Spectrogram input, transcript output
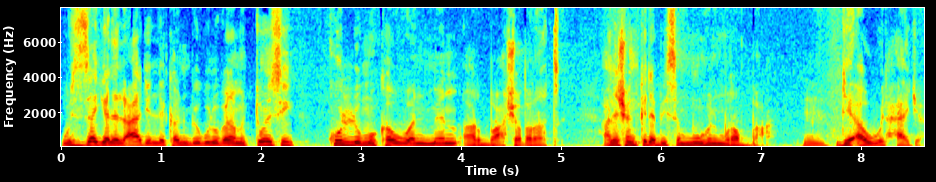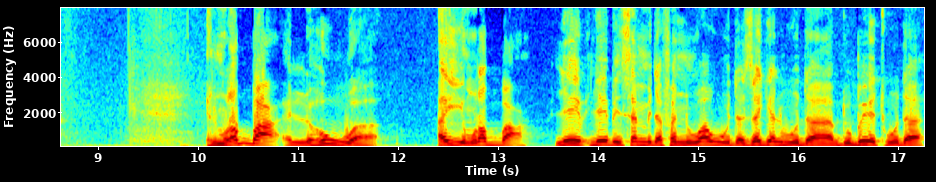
والزجل العادي اللي كانوا بيقولوا بينهم التونسي كله مكون من أربع شطرات. علشان كده بيسموه المربع. مم. دي أول حاجة. المربع اللي هو أي مربع ليه ليه بنسمي ده فن واو؟ وده زجل وده دوبيت وده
